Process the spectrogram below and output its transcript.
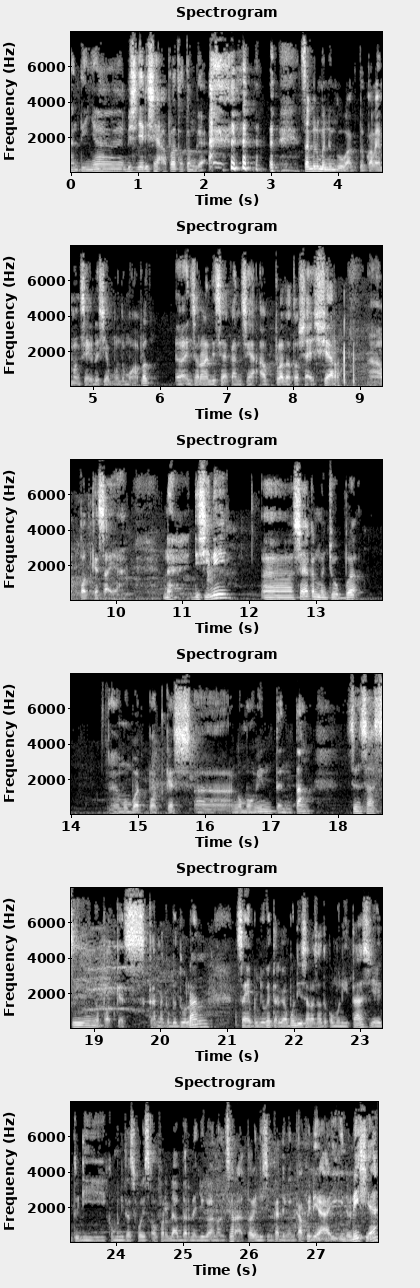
nantinya bisa jadi saya upload atau enggak sambil menunggu waktu kalau emang saya udah siap untuk mau upload uh, insya Allah nanti saya akan saya upload atau saya share uh, podcast saya. Nah di sini uh, saya akan mencoba uh, membuat podcast uh, ngomongin tentang sensasi ngepodcast. Karena kebetulan saya pun juga tergabung di salah satu komunitas yaitu di komunitas voice over dubber dan juga announcer atau yang disingkat dengan KVDAI Indonesia.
